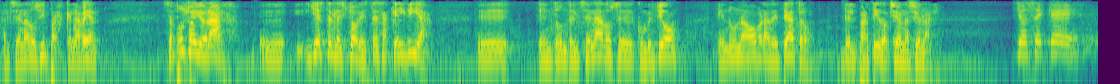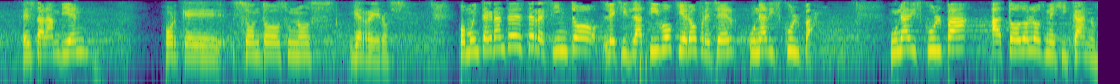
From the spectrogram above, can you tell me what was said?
al Senado sí, para que la vean. Se puso a llorar, eh, y esta es la historia, este es aquel día eh, en donde el Senado se convirtió en una obra de teatro del Partido Acción Nacional. Yo sé que estarán bien porque son todos unos guerreros. Como integrante de este recinto legislativo quiero ofrecer una disculpa, una disculpa a todos los mexicanos,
